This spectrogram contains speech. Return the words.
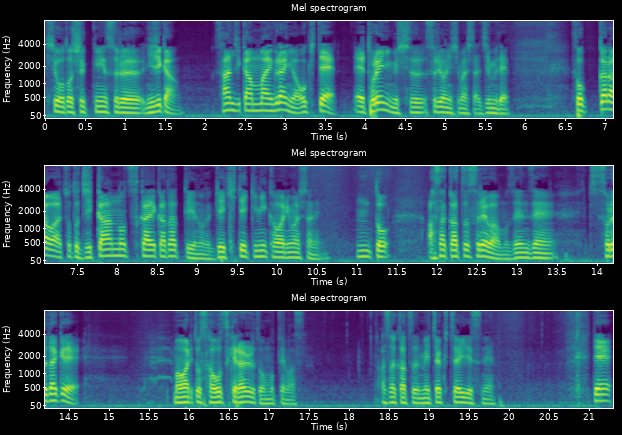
仕事出勤する2時間、3時間前ぐらいには起きて、えトレーニングするようにしました、ジムで。そっからはちょっと時間の使い方っていうのが劇的に変わりましたね。うんと、朝活すればもう全然それだけで周りと差をつけられると思っています。朝活めちゃくちゃいいですね。で、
